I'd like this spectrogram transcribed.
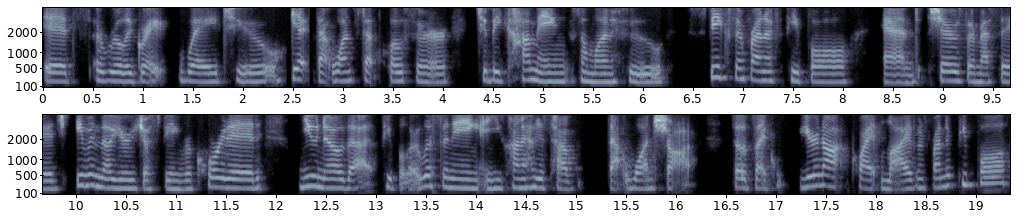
it's a really great way to get that one step closer to becoming someone who speaks in front of people and shares their message, even though you're just being recorded, you know that people are listening and you kind of just have that one shot. So it's like you're not quite live in front of people,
